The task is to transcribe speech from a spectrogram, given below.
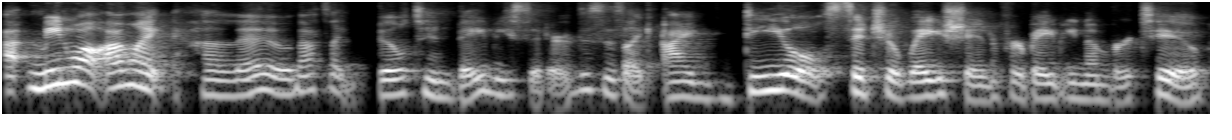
Uh, meanwhile, I'm like, hello, that's like built in babysitter. This is like ideal situation for baby number two.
